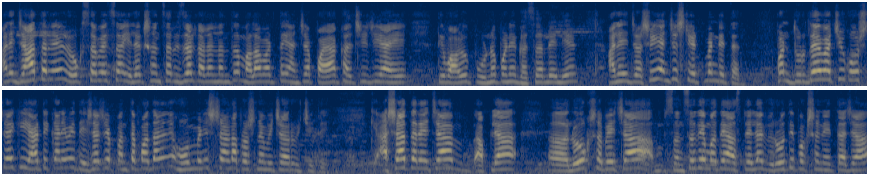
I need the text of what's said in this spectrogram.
आणि ज्या तऱ्हेने लोकसभेचा इलेक्शनचा रिझल्ट आल्यानंतर मला वाटतं यांच्या पायाखालची जी आहे ती वाळू पूर्णपणे घसरलेली आहे. आणि जसे यांचे स्टेटमेंट देतात पण दुर्दैवाची गोष्ट आहे की या ठिकाणी मी देशाच्या पंतप्रधान आणि होम मिनिस्टरांना प्रश्न विचारू इच्छिते की अशा तऱ्हेच्या आपल्या लोकसभेच्या संसदेमध्ये असलेल्या विरोधी पक्ष नेत्याच्या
